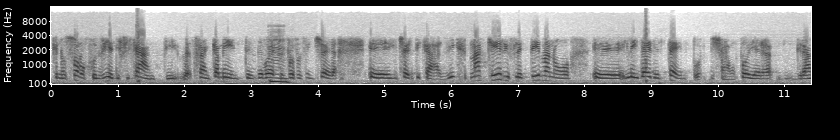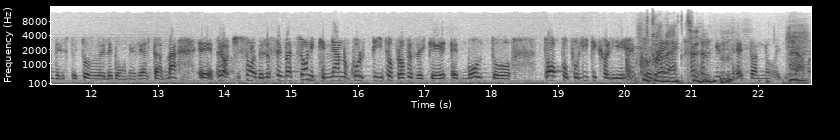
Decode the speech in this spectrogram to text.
che non sono così edificanti, eh, francamente, devo essere mm. proprio sincera, eh, in certi casi, ma che riflettevano eh, le idee del tempo, diciamo. poi era grande rispettoso delle donne in realtà, ma eh, però ci sono delle osservazioni che mi hanno colpito proprio perché è molto poco politically correct, correct. rispetto a noi, diciamo.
